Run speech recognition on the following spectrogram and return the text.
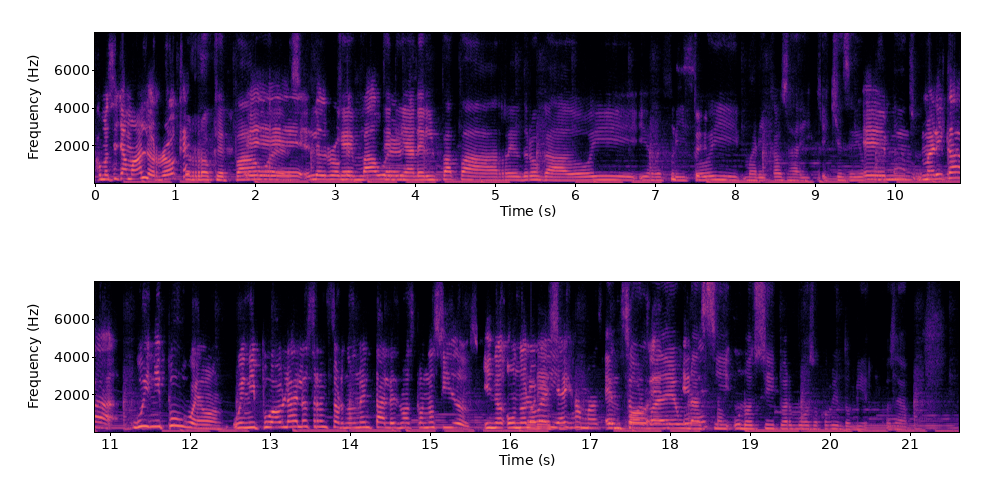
¿cómo se llamaban? Los Rocket. Los Rocket Powers. Eh, los Rocket Powers. Tenían el papá redrogado y, y refrito y marica, o sea, ¿y, quién se dio eh, Marica, Winnie Pooh, weón. Winnie Pooh habla de los trastornos mentales más conocidos y no, uno lo veía y jamás en forma de una, un osito hermoso comiendo miel. O sea,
